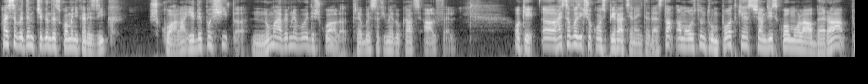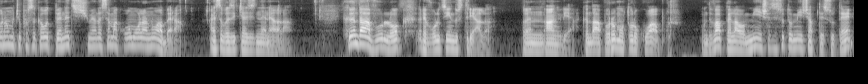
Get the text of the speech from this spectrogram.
Hai să vedem ce gândesc oamenii care zic Școala e depășită, nu mai avem nevoie de școală, trebuie să fim educați altfel. Ok, uh, hai să vă zic și o conspirație înainte de asta. Am auzit într-un podcast și am zis că omul ăla abera, până am început să caut pe net și mi-am dat seama că omul ăla nu abera. Hai să vă zic ce a zis nenea ăla. Când a avut loc Revoluția Industrială în Anglia, când a apărut motorul cu abur, undeva pe la 1600-1700,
